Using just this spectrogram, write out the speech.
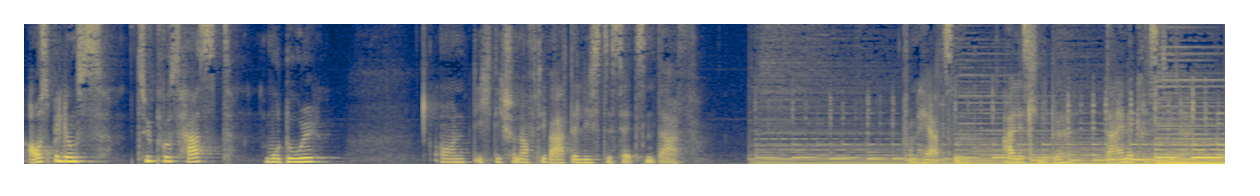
Ausbildungszyklus hast, Modul und ich dich schon auf die Warteliste setzen darf. Von Herzen alles Liebe, deine Christine.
